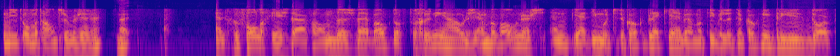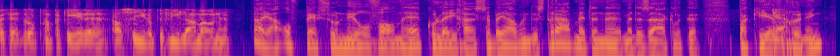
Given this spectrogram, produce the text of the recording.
niet om het hand, zullen we zeggen. Nee. En het gevolg is daarvan, dus we hebben ook nog vergunninghouders en bewoners. En ja, die moeten natuurlijk ook een plekje hebben, want die willen natuurlijk ook niet drie dorpen verderop gaan parkeren als ze hier op de Vlietlaan wonen. Nou ja, of personeel van, hè, collega's bij jou in de straat met een, uh, met een zakelijke parkeervergunning. Ja.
